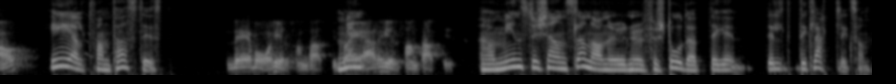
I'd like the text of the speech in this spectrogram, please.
Ja, helt fantastiskt. det var helt fantastiskt. Men- Det är helt fantastiskt. Ja, minns du känslan av när du, när du förstod att det, det, det är klart liksom?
